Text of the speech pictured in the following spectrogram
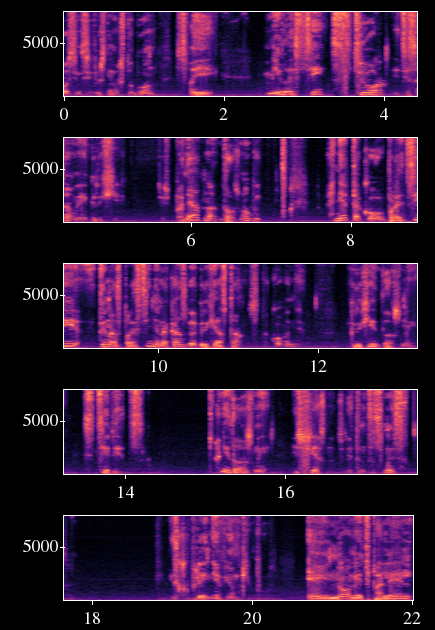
просим Всевышнего, чтобы он своей милости стер эти самые грехи. То есть, понятно, должно быть, нет такого, прости, ты нас прости, не наказывай, а грехи останутся. Такого нет. Грехи должны стереться. Они должны исчезнуть. В этом-то смысл искупления в Йом-Кипур. Эйно митпалель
